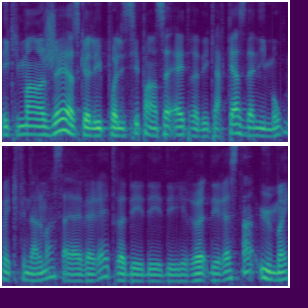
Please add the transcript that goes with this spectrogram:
et qui mangeait ce que les policiers pensaient être des carcasses d'animaux, mais qui finalement s'avérait être des, des, des, re- des restants humains.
